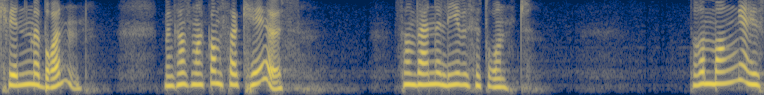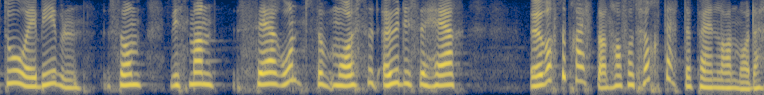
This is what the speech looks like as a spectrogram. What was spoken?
kvinnen med brønnen. Man kan snakke om Sakkeus, som vender livet sitt rundt. Det er mange historier i Bibelen som, hvis man ser rundt, så må også også disse her øversteprestene ha fått hørt dette på en eller annen måte.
